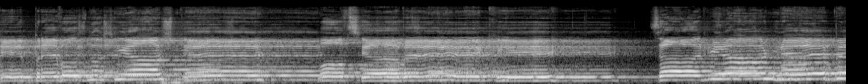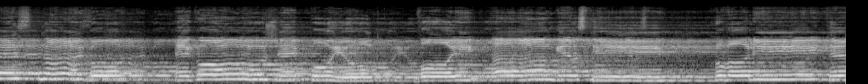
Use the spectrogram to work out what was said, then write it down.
и превозносяще во вся веки. Царя небесного, Его же поют вой ангелски, хвалите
